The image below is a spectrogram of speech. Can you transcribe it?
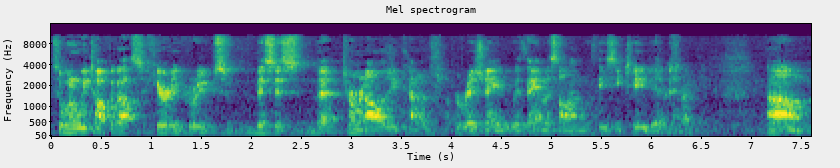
so when we talk about security groups, this is that terminology kind of originated with Amazon with EC2, didn't That's it? right. Um,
